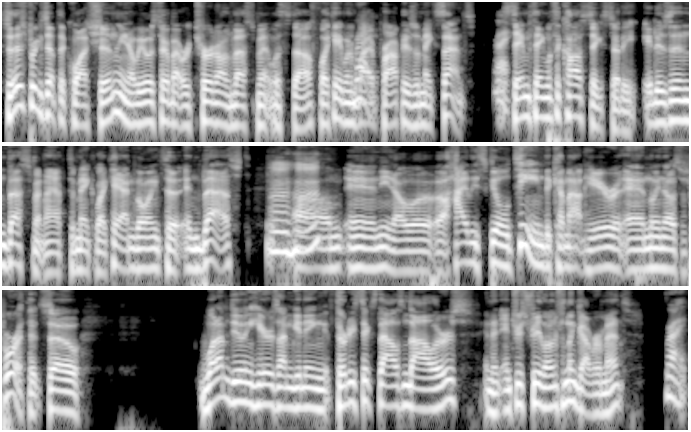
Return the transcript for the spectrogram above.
So this brings up the question. You know, we always talk about return on investment with stuff. Like, hey, when I buy a Right. property, does it make sense? Right. Same thing with the cost seg study. It is an investment. I have to make like, hey, I'm going to invest Mhm. um, in you know a, a highly skilled team to come out here and, and let me know if it's worth it. So what I'm doing here is I'm getting thirty six thousand dollars in an interest free loan from the government. right.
